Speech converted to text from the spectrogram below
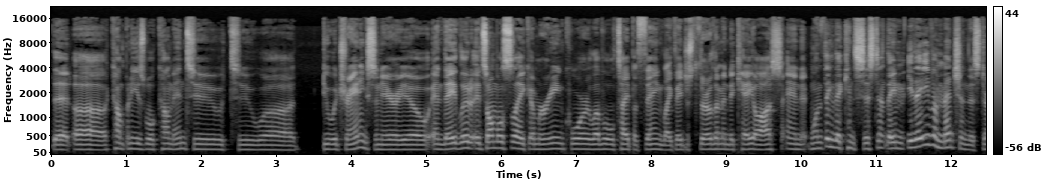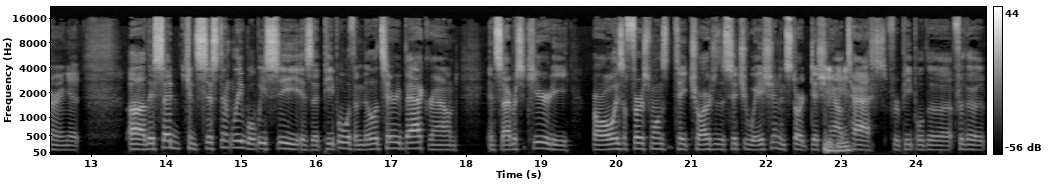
that uh, companies will come into to uh, do a training scenario, and they lit- it's almost like a Marine Corps level type of thing. Like they just throw them into chaos. And one thing that consistent they they even mentioned this during it uh, they said consistently what we see is that people with a military background in cybersecurity are always the first ones to take charge of the situation and start dishing mm-hmm. out tasks for people to for the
